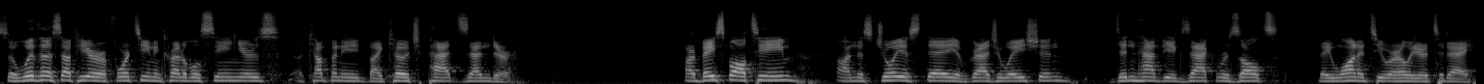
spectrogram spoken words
So, with us up here are 14 incredible seniors, accompanied by Coach Pat Zender. Our baseball team, on this joyous day of graduation, didn't have the exact results they wanted to earlier today.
